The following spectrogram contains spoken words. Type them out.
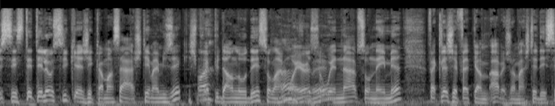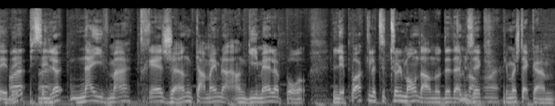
c'est cet été-là aussi que j'ai commencé à acheter ma musique. Je pouvais Ouais. plus downloader sur LimeWire, Ah, sur. Winamp, sur Name It. Fait que là, j'ai fait comme, ah, ben, je vais m'acheter des CD. Ouais. Puis c'est Ouais. là, naïvement, très jeune, quand même, là, entre guillemets, là, pour l'époque, là, tu sais, tout le monde downloadait de la le musique. monde, ouais. Puis moi, j'étais comme,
